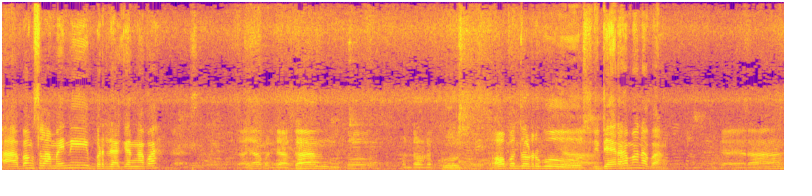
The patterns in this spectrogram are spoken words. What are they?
abang selama ini berdagang apa? Saya berdagang untuk pentol rebus. Oh, pentol rebus. Ya. Di daerah mana, bang? Daerah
